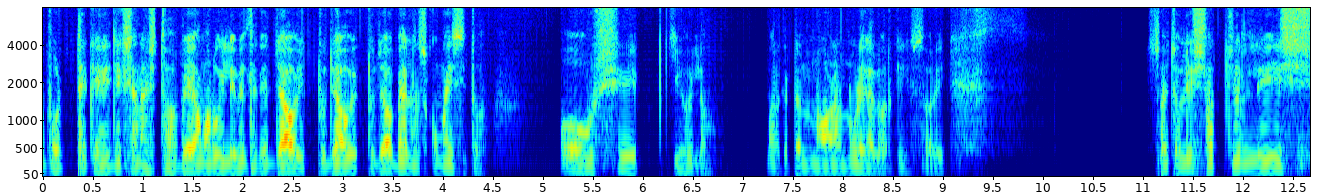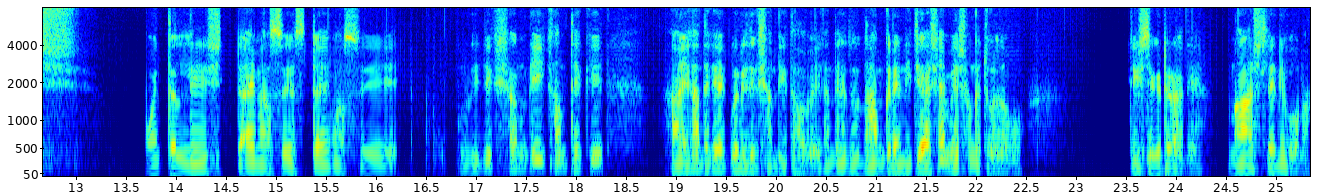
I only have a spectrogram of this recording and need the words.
উপর থেকে রিজেকশন আসতে হবে, আমার ওই লেভেল থেকে যাও, একটু যাও একটু যাও ব্যালেন্স কমাইছি তো। ও সে কি হইল? মার্কেটটা নড়া, নড়ে গেল আর কি সরি ছয়চল্লিশ, সাতচল্লিশ পঁয়তাল্লিশ টাইম আছে টাইম আছে রিজেকশন এইখান থেকে হ্যাঁ এখান থেকে একবার রিজেকশন দিতে হবে। এখান থেকে যদি ধাম করে নিচে আসে, আমি এর সঙ্গে চলে যাব। তিরিশ সেকেন্ডের আগে। না আসলে নিব না।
